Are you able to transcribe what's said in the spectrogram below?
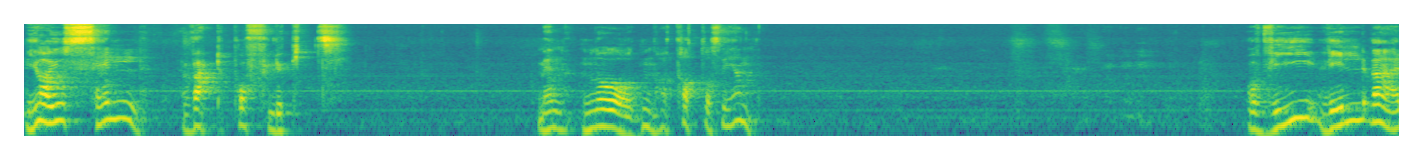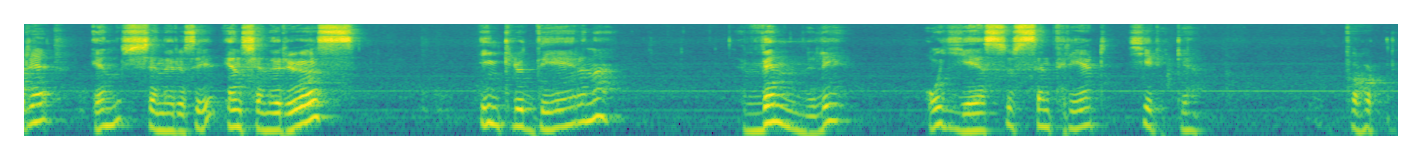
Vi har jo selv vært på flukt. Men nåden har tatt oss igjen. Og vi vil være en sjenerøs, inkluderende vennlig og Jesus-sentrert kirke for Horten.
